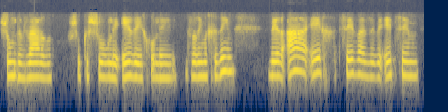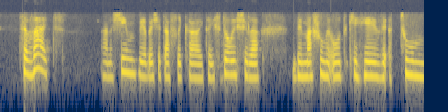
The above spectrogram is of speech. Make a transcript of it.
שום דבר שהוא קשור לערך או לדברים אחרים, והראה איך הצבע הזה בעצם צבע את האנשים ביבשת אפריקה, את ההיסטוריה שלה, במשהו מאוד כהה ואטום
